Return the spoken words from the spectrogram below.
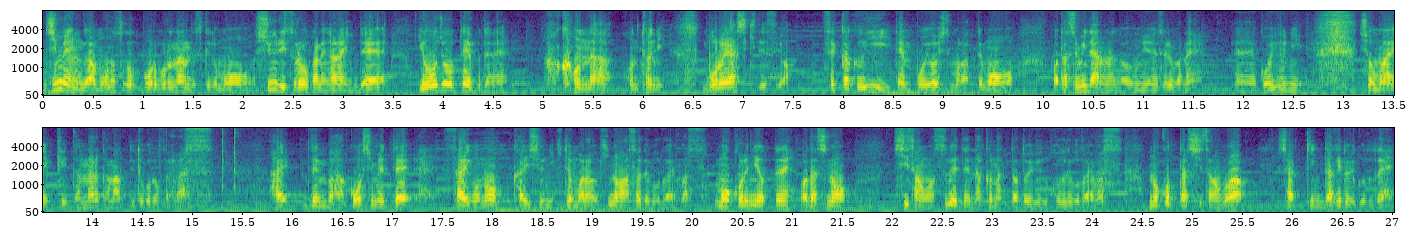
地面がものすごくボロボロなんですけども修理するお金がないんで養生テープでね こんな本当にボロ屋敷ですよ。せっかくいい店舗を用意してもらっても私みたいなのが運営すればね、えー、こういうふうにしょうもない結果になるかなっていうところでございます。はい全部箱を閉めて最後の回収に来てもらう日の朝でございます。もうこれによってね私の資産は全てなくなったということでございます。残った資産は借金だけということで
